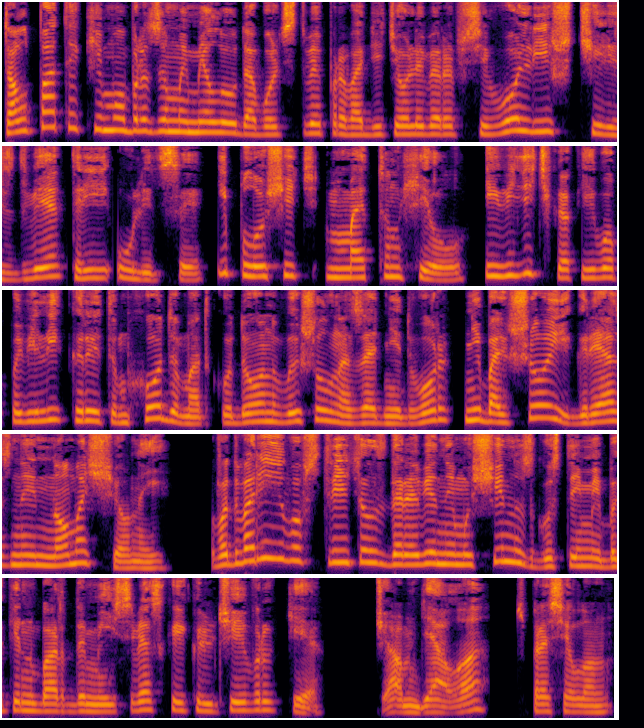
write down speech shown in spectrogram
Толпа таким образом имела удовольствие проводить Оливера всего лишь через две-три улицы и площадь Мэттон-Хилл, и видеть, как его повели крытым ходом, откуда он вышел на задний двор, небольшой и грязный, но мощеный. Во дворе его встретил здоровенный мужчина с густыми бакенбардами и связкой ключей в руке. «В чем дело?» — спросил он.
